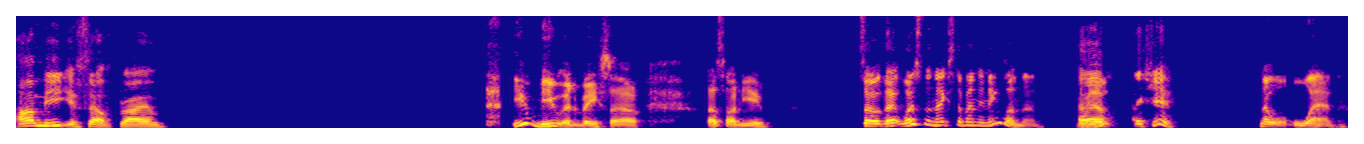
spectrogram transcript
Unmute yourself, Graham. You muted me, so that's on you. So that was the next event in England then? Uh, next year. no, when?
